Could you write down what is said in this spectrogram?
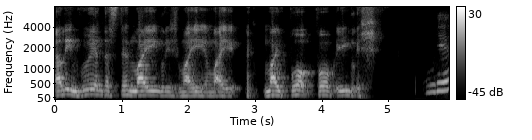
Aline, we understand my English, my my my poor poor English. Yeah,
